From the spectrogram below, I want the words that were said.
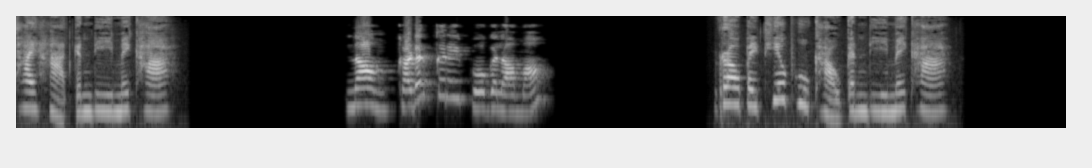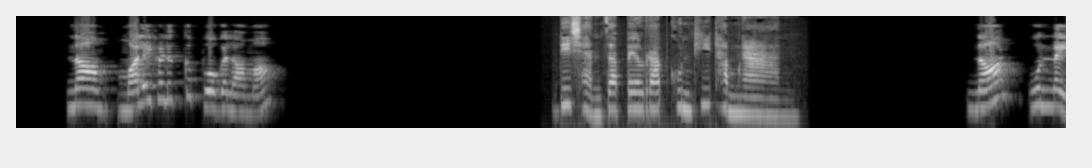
ชายหาดกันดีไหมคะ நாம் கடற்கரை போகலாமா เราไปเที่ยวภูเขากันดีไหมคะ நாம் மலைகளுக்கு போகலாமா ดิฉันจะไปรับคุณที่ทำงาน நான் உன்னை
